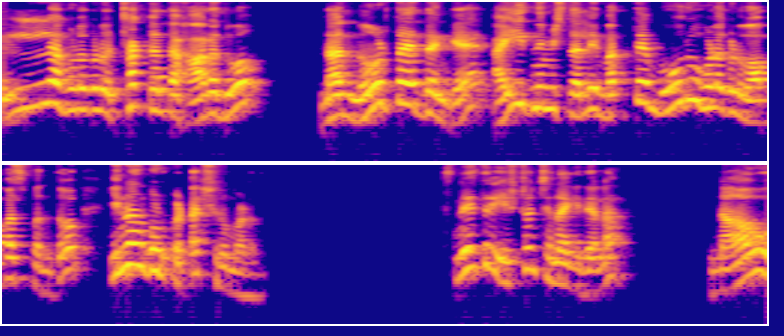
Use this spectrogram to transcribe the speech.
ಎಲ್ಲ ಹುಳುಗಳು ಛಕ್ ಅಂತ ಹಾರದ್ವು. ನಾನು ನೋಡ್ತಾ ಇದ್ದಂಗೆ ಐದ್ ನಿಮಿಷದಲ್ಲಿ ಮತ್ತೆ ಮೂರು ಹುಳುಗಳು ವಾಪಸ್ ಬಂತು, ಇನ್ನೊಂದು ಗೂಡು ಕಟ್ಟಕ್ ಶುರು ಮಾಡುದು. ಸ್ನೇಹಿತರೆ, ಎಷ್ಟೊಂದು ಚೆನ್ನಾಗಿದೆಯಲ್ಲ? ನಾವು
